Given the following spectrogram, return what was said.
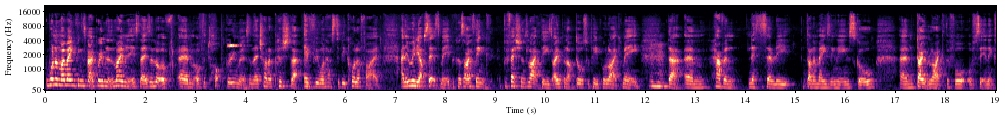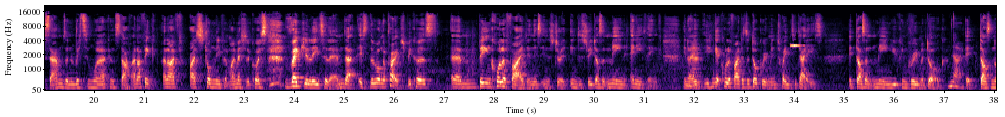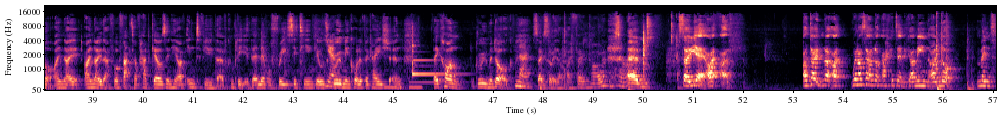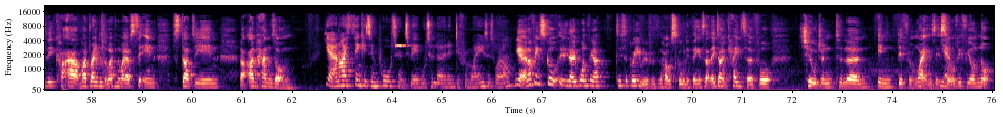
one of my main things about grooming at the moment is there's a lot of um, of the top groomers, and they're trying to push that everyone has to be qualified, and it really upsets me because I think professions like these open up doors for people like me Mm-hmm. that um, haven't necessarily done amazingly in school. Um, don't like the thought of sitting exams and written work and stuff. And I think and I've I strongly put my message across regularly to them that it's the wrong approach because um, being qualified in this industry industry doesn't mean anything. You know No. you can get qualified as a dog groomer in 20 days it doesn't mean you can groom a dog No. it does not. I know. I know that for a fact. I've had girls in here I've interviewed that have completed their level three city and guilds Yeah. grooming qualification. They can't groom a dog. No. So sorry, that was my phone, Cara. It's all right. Um, so yeah, I, I, I don't know. I, when I say I'm not academic, I mean I'm not mentally cut out. My brain doesn't work in the way I was sitting, studying. Like I'm hands on. Yeah, and I think it's important to be able to learn in different ways as well. Yeah, and I think school, you know, one thing I disagree with with the whole schooling thing is that they don't cater for children to learn in different ways. It's Yeah. sort of if you're not,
